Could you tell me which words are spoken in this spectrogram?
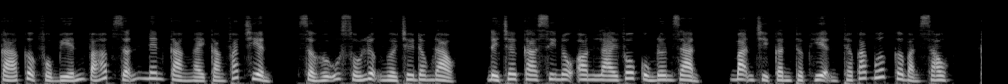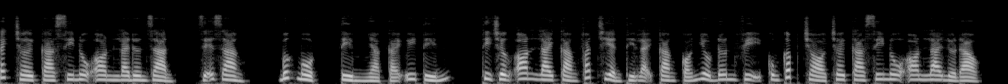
cá cược phổ biến và hấp dẫn nên càng ngày càng phát triển, sở hữu số lượng người chơi đông đảo. Để chơi casino online vô cùng đơn giản, bạn chỉ cần thực hiện theo các bước cơ bản sau. Cách chơi casino online đơn giản, dễ dàng. Bước 1. Tìm nhà cái uy tín. Thị trường online càng phát triển thì lại càng có nhiều đơn vị cung cấp trò chơi casino online lừa đảo.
